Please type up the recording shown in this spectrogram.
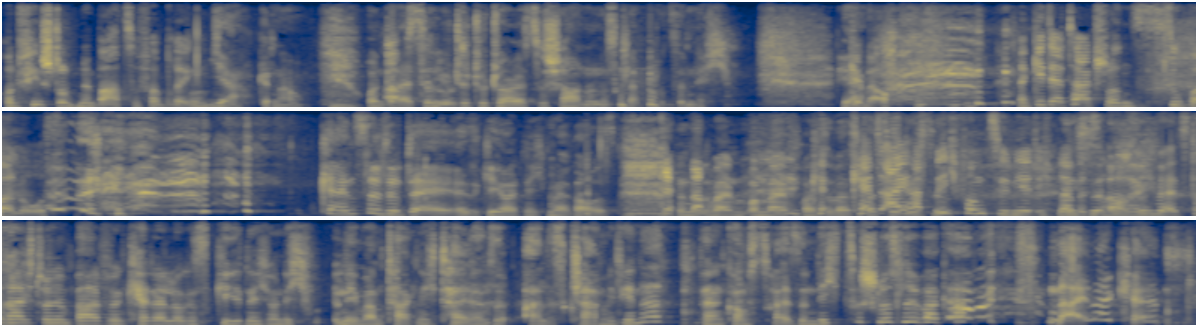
Und vier Stunden im Bad zu verbringen. Ja, genau. Und 13 Absolut. YouTube-Tutorials zu schauen und es klappt trotzdem nicht. Ja. Genau. Dann geht der Tag schon super los. Cancel today. Also ich gehe heute nicht mehr raus. Und, mein, und mein Freund so, was Cat? Eye hat so, nicht funktioniert, ich bleibe so, zu oh, Hause. ich war jetzt drei Stunden im Bad für einen Katalog, es geht nicht und ich nehme am Tag nicht teil. Dann so, alles klar, Medina, dann kommst du also nicht zur Schlüsselübergabe? Nein, erkennt.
